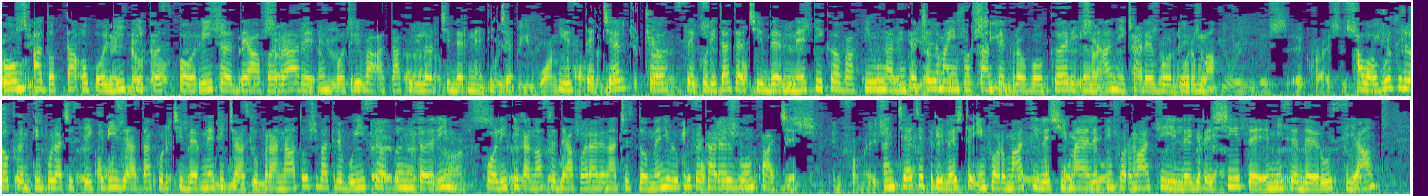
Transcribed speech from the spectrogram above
Vom adopta o politică sporită de apărare împotriva atacurilor uh, cibernetice. Este cert că securitatea cibernetică va fi una dintre cele mai importante provocări în anii care vor urma. Au avut loc în timpul acestei crize atacuri cibernetice asupra NATO și va trebui să întărim politica noastră de apărare în acest domeniu, lucru pe care îl vom face. În ceea ce privește informațiile și mai ales informațiile greșite, greșite emise de Rusia,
